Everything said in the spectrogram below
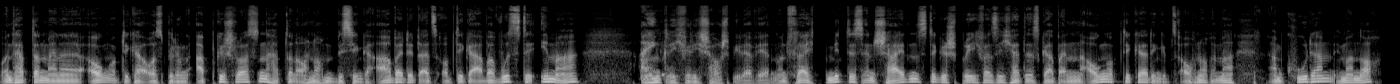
und habe dann meine Augenoptiker-Ausbildung abgeschlossen, habe dann auch noch ein bisschen gearbeitet als Optiker, aber wusste immer, eigentlich will ich Schauspieler werden. Und vielleicht mit das entscheidendste Gespräch, was ich hatte, es gab einen Augenoptiker, den gibt's auch noch immer am Kudamm, immer noch.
